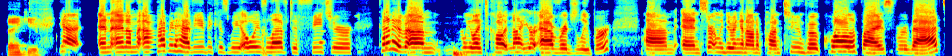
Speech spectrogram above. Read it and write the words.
Thank you. Yeah, and and I'm, I'm happy to have you because we always love to feature kind of um, we like to call it not your average looper um, and certainly doing it on a pontoon boat qualifies for that.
